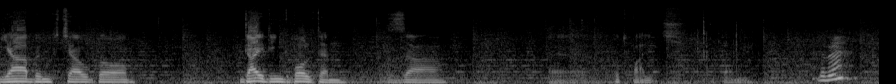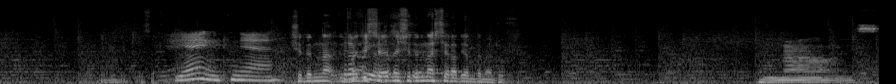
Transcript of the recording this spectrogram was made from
Ja bym chciał go Guiding Boltem za e, podpalić. Tam, Dobra? nie wiem jaki jest efekt. Pięknie. 17, Trafiłeś. 21, 17 radiant damage'ów. Nice.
